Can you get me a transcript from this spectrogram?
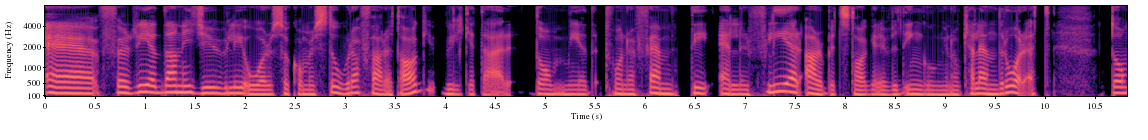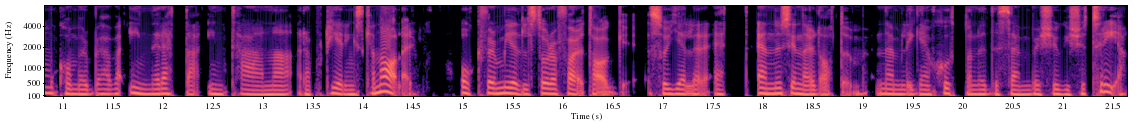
Eh, för redan i juli i år så kommer stora företag, vilket är de med 250 eller fler arbetstagare vid ingången av kalenderåret, de kommer behöva inrätta interna rapporteringskanaler. Och för medelstora företag så gäller ett ännu senare datum, nämligen 17 december 2023.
